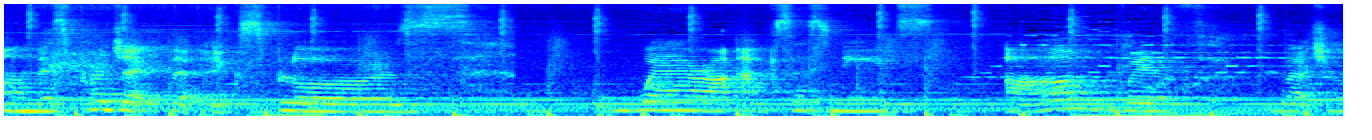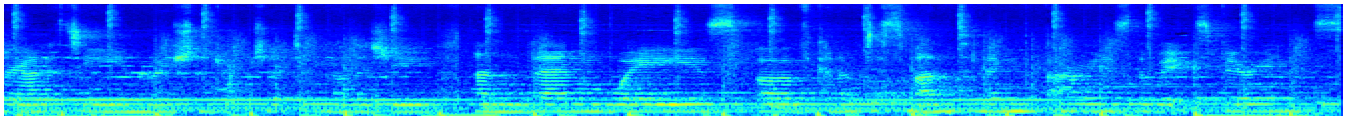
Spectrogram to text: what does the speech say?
on this project that explores where our access needs are with virtual reality, and motion capture technology, and then ways of kind of dismantling barriers that we experience.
